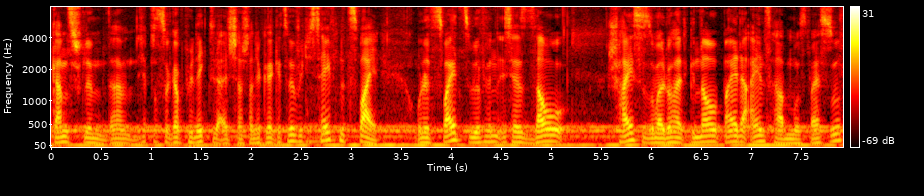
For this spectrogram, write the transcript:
Ganz schlimm. Ich habe das sogar predicted, als ich da stand. Ich habe gesagt, jetzt würfel ich safe eine 2. Und eine 2 zu würfeln ist ja sau scheiße, so, weil du halt genau beide 1 haben musst, weißt du?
